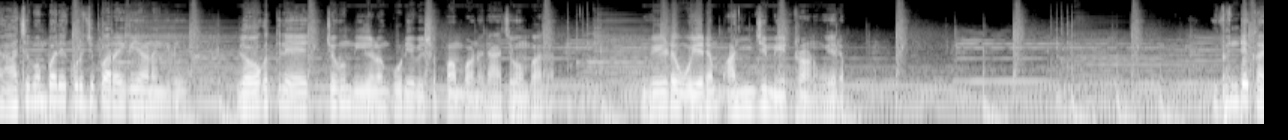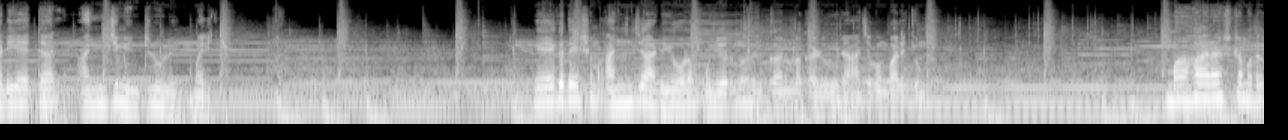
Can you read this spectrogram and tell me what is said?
രാജപമ്പാലയെക്കുറിച്ച് പറയുകയാണെങ്കിൽ ലോകത്തിലെ ഏറ്റവും നീളം കൂടിയ വിഷപ്പാമ്പാണ് രാജവമ്പാല. ഇവയുടെ ഉയരം അഞ്ച് മീറ്ററാണ് ഉയരം. ഇവന്റെ കടിയേറ്റാൽ അഞ്ച് മിനിറ്റിനുള്ളിൽ മരിക്കും. ഏകദേശം അഞ്ച് അടിയോളം ഉയർന്നു നിൽക്കാനുള്ള കഴിവ് രാജപമ്പാലയ്ക്കുണ്ട് മഹാരാഷ്ട്ര മുതൽ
